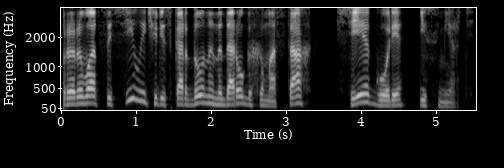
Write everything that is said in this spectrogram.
прорываться силой через кордоны на дорогах и мостах, сея горе и смерть.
